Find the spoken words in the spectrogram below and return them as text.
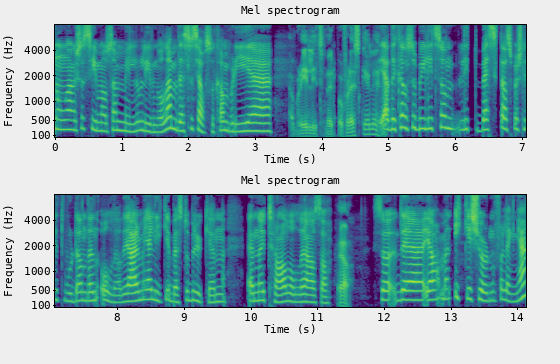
noen ganger så sier man også en mild olivenolje, men det syns jeg også kan bli eh, Det blir litt smør på flesk, eller? Ja, det kan også bli litt sånn litt besk, da. Spørs litt hvordan den olja di er. Men jeg liker best å bruke en, en nøytral olje, altså. Ja. Så det Ja, men ikke kjør den for lenge.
